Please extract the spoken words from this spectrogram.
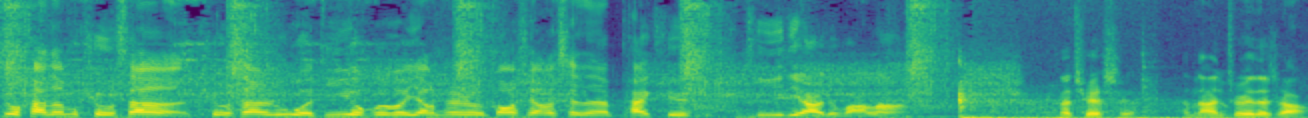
就看他们 Q 三，Q 三如果第一个回合杨晨是、高翔现在排 Q 第一、第二就完了。那确实很难追得上。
